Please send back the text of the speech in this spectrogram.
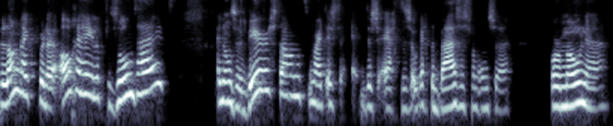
belangrijk voor de algehele gezondheid en onze weerstand. Maar het is dus echt, het is ook echt de basis van onze hormonen,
